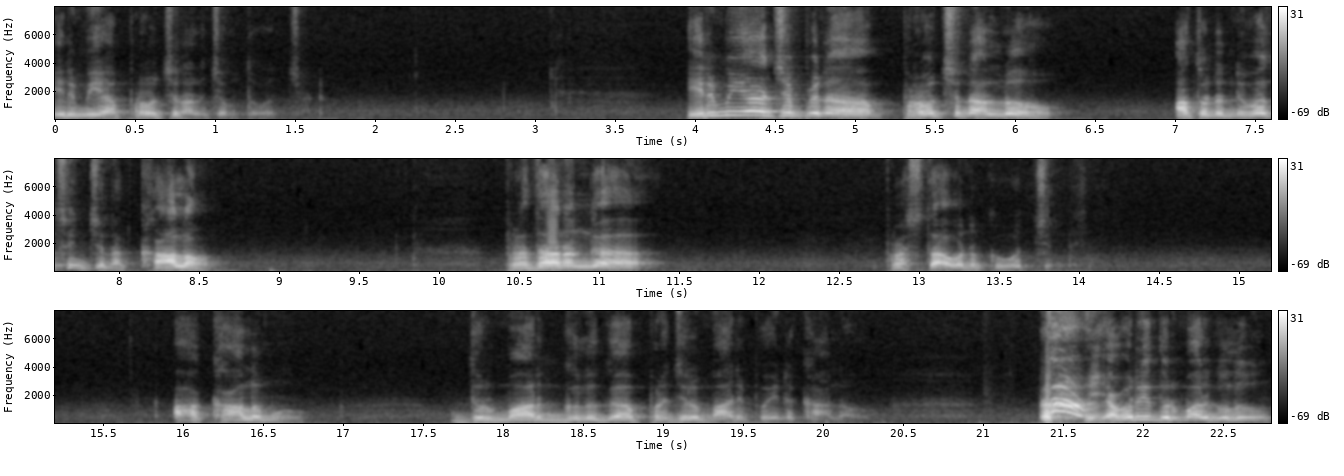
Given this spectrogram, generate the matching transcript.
ఇర్మియా ప్రవచనాలు చెబుతూ వచ్చాడు. ఇర్మియా చెప్పిన ప్రవచనాల్లో అతడు నివసించిన కాలం ప్రధానంగా ప్రస్తావనకు వచ్చింది. ఆ కాలము దుర్మార్గులుగా ప్రజలు మారిపోయిన కాలం. ఎవరి దుర్మార్గులు?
